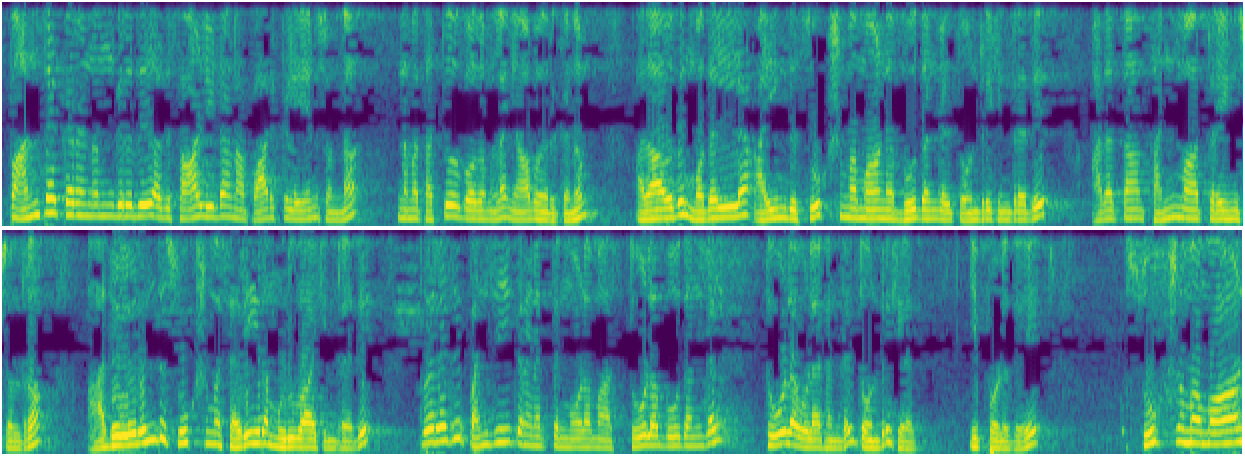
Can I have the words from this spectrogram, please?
இப்ப அந்த கரணம்ங்கிறது அது சாலிடா நான் பார்க்கலையேன்னு சொன்னா நம்ம தத்துவ போதம் எல்லாம் ஞாபகம் இருக்கணும். அதாவது முதல்ல ஐந்து சூக்மமான பூதங்கள் தோன்றுகின்றது. அதைத்தான் தன்மாத்திரைன்னு சொல்றோம். அதிலிருந்து சூக்ம சரீரம் உருவாகின்றது. பிறகு பஞ்சீகரணத்தின் மூலமா ஸ்தூல பூதங்கள் ஸ்தூல உலகங்கள் தோன்றுகிறது. இப்பொழுது சூக்மமான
